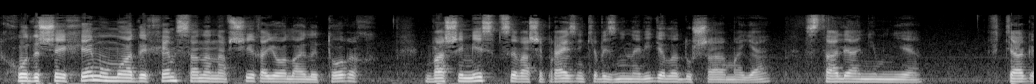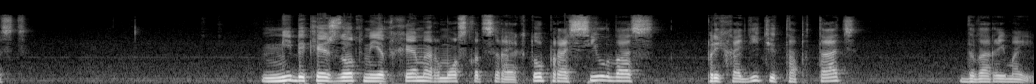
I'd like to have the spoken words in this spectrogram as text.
Ходышейхем у муадыхем сана навши райо лайлы торах. Ваши месяцы, ваши праздники возненавидела душа моя. Стали они мне в тягость. Ми бекеш зот миетхем армос Кто просил вас приходить и топтать дворы мои,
